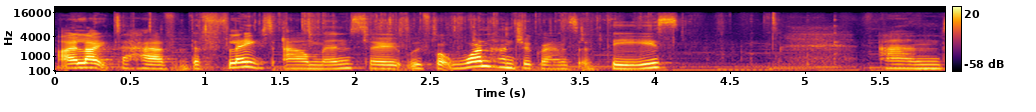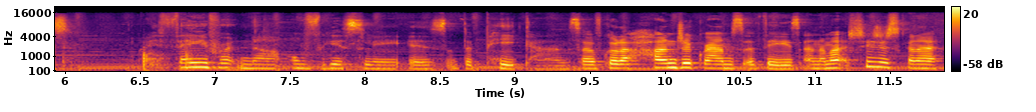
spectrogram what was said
I like to have the flaked almonds, so we've got 100 grams of these and my favourite nut obviously is the pecan. So I've got 100 grams of these and I'm actually just going to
